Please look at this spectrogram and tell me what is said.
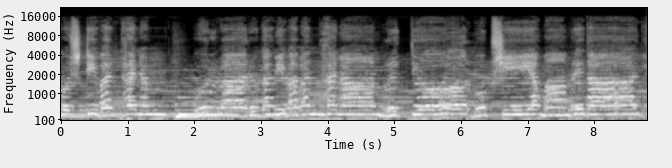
पुष्टिवर्धनम् उर्वारुकमिव बन्धनान् मृत्योर्मुक्षीयमामृतात्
